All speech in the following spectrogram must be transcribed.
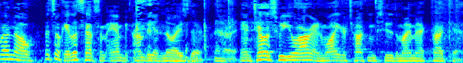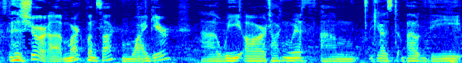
Well, no, that's okay. Let's have some amb- ambient noise there. All right. And tell us who you are and why you're talking to the MyMac podcast. Sure. Uh, Mark Punsock from Y Gear. Uh, we are talking with um, you guys about the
